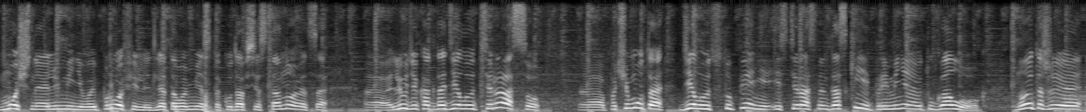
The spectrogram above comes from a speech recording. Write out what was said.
мощный алюминиевый профиль для того места, куда все становятся. Э, люди, когда делают террасу, э, почему-то делают ступени из террасной доски и применяют уголок. Но это же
